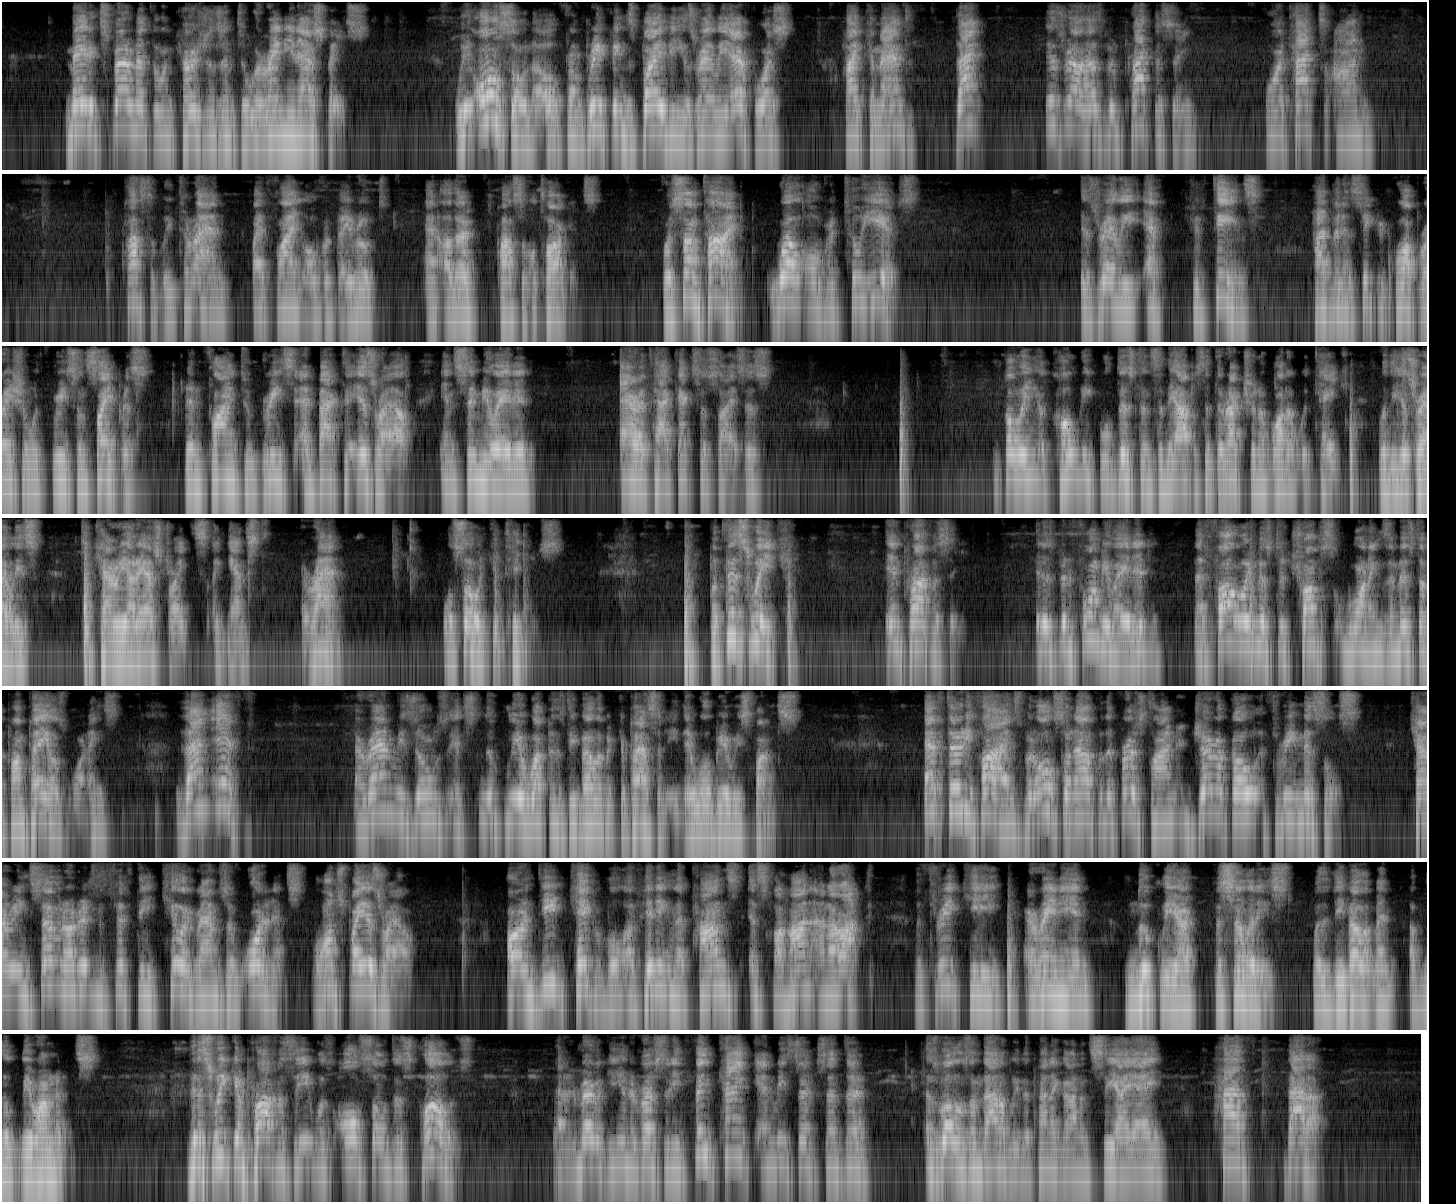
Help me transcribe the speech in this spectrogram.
made experimental incursions into Iranian airspace. We also know from briefings by the Israeli Air Force High Command that Israel has been practicing for attacks on possibly Tehran by flying over Beirut and other possible targets. For some time, well over two years, Israeli F-15s have been in secret cooperation with Greece and Cyprus, been flying to Greece and back to Israel in simulated air attack exercises, going a co-equal distance in the opposite direction of what it would take for the Israelis to carry out airstrikes against Iran. Well, so it continues. But this week, in prophecy, it has been formulated that following Mr. Trump's warnings and Mr. Pompeo's warnings, that if Iran resumes its nuclear weapons development capacity, there will be a response. F 35s, but also now for the first time, Jericho 3 missiles carrying 750 kilograms of ordnance launched by Israel are indeed capable of hitting the Natanz, Isfahan, and Arak, the three key Iranian nuclear facilities for the development of nuclear armaments. This week in prophecy was also disclosed that an American university think tank and research center, as well as undoubtedly the Pentagon and CIA, have data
